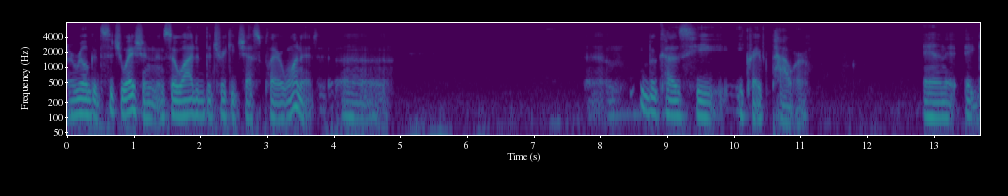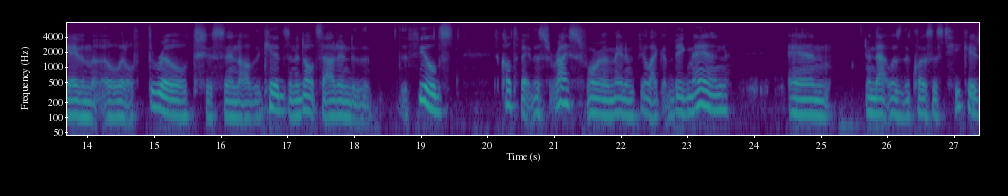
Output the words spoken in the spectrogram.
a real good situation. And so, why did the tricky chess player want it? Uh, um, because he he craved power, and it, it gave him a little thrill to send all the kids and adults out into the the fields to cultivate this rice for him. Made him feel like a big man, and and that was the closest he could.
